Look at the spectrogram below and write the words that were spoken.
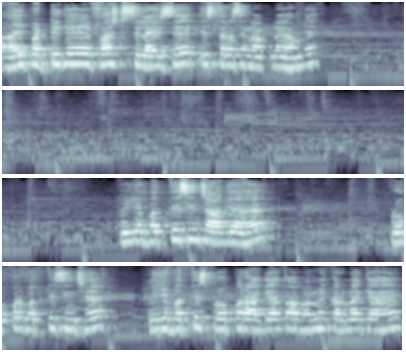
आई पट्टी के फ़र्स्ट सिलाई से इस तरह से नापना है हमें। तो ये बत्तीस इंच आ गया है। प्रॉपर बत्तीस इंच है। तो ये बत्तीस प्रॉपर आ गया तो अब हमें करना क्या है?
